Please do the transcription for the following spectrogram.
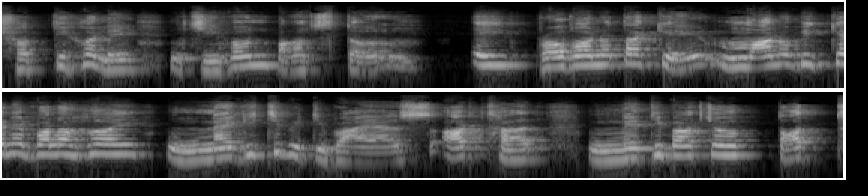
সত্যি হলে জীবন বাঁচত। এই প্রবণতাকে মানবিজ্ঞানে বলা হয় নেগেটিভিটি বায়াস অর্থাৎ নেতিবাচক তথ্য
